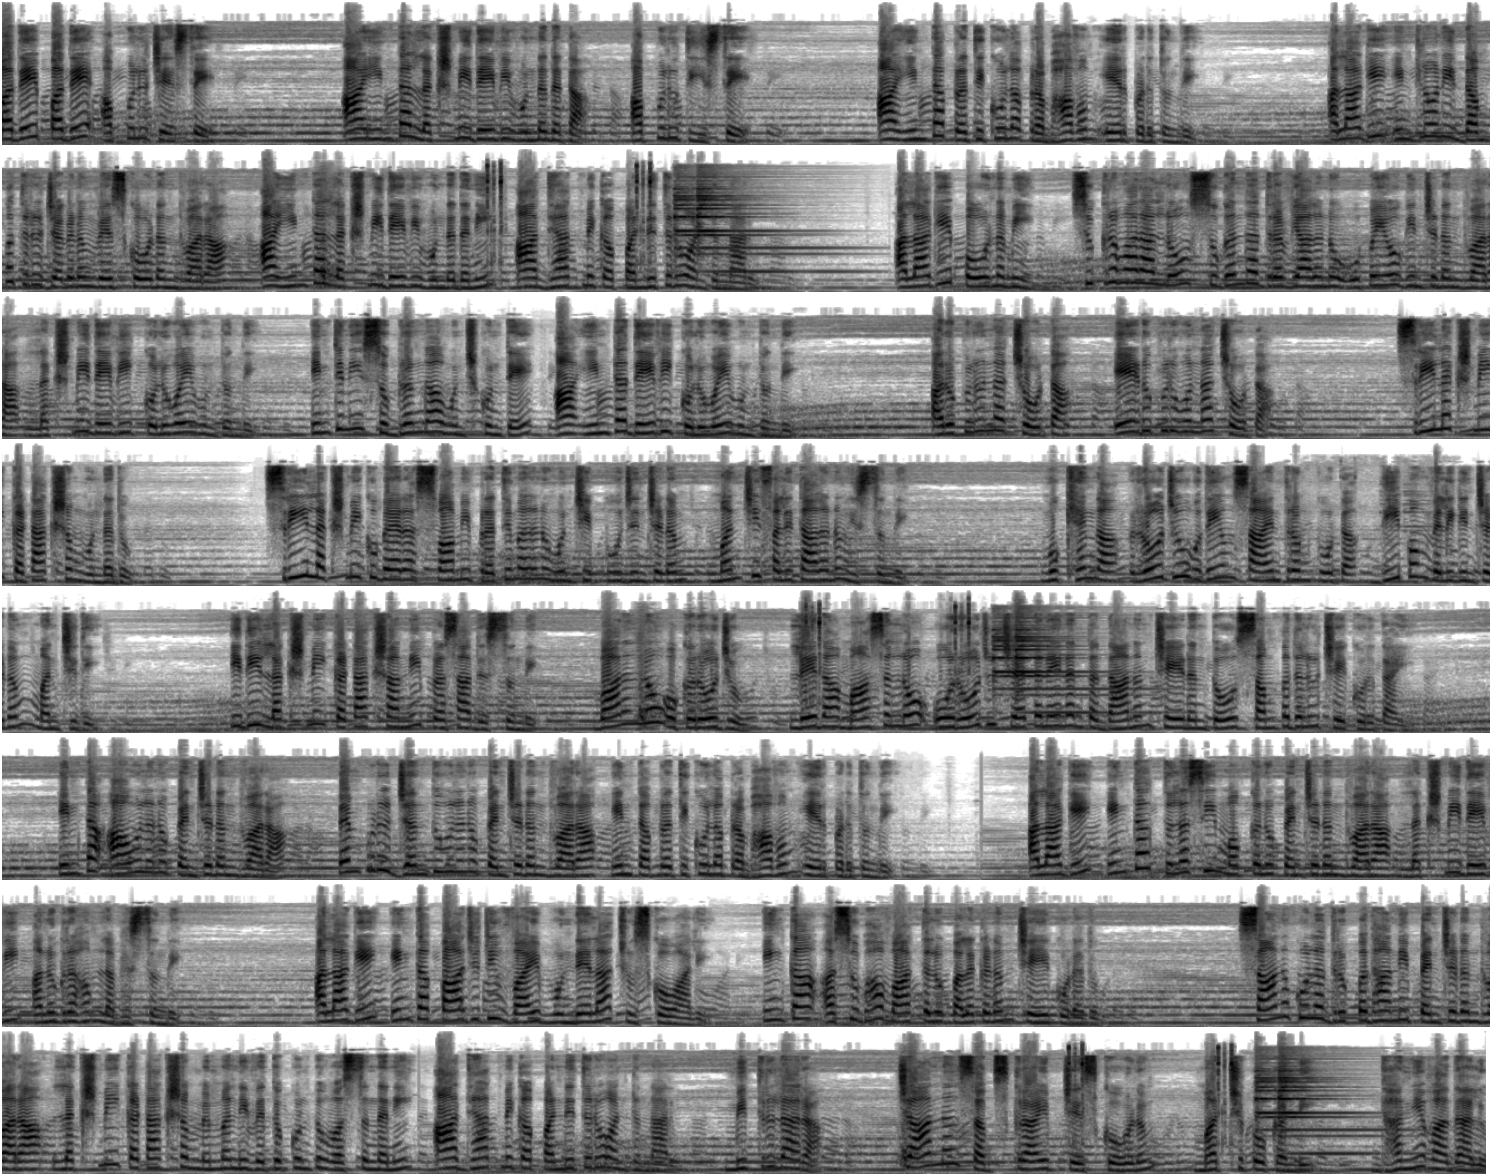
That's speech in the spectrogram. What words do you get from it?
పదే పదే అప్పులు చేస్తే. ఆ ఇంట లక్ష్మీదేవి ఉండదట అప్పులు తీస్తే. ఆ ఇంట ప్రతికూల ప్రభావం ఏర్పడుతుంది. అలాగే ఇంట్లోని దంపతులు జగడం వేసుకోవడం ద్వారా ఆ ఇంట లక్ష్మీదేవి ఉండదని ఆధ్యాత్మిక పండితులు అంటున్నారు. అలాగే పౌర్ణమి శుక్రవారాల్లో సుగంధ ద్రవ్యాలను ఉపయోగించడం ద్వారా లక్ష్మీదేవి కొలువై ఉంటుంది. ఇంటిని శుభ్రంగా ఉంచుకుంటే ఆ ఇంట దేవి కొలువై ఉంటుంది. అరుపులున్న చోట ఏడుపులు ఉన్న చోట. శ్రీలక్ష్మి కటాక్షం ఉండదు శ్రీలక్ష్మి కుబేర స్వామి ప్రతిమలను ఉంచి పూజించడం మంచి ఫలితాలను ఇస్తుంది. ముఖ్యంగా రోజు ఉదయం సాయంత్రం పూట దీపం వెలిగించడం మంచిది. ఇది లక్ష్మీ కటాక్షాన్ని ప్రసాదిస్తుంది. వారంలో ఒక రోజు లేదా మాసంలో ఓ రోజు చేతనైనంత దానం చేయడంతో సంపదలు చేకూరుతాయి. ఇంత ఆవులను పెంచడం ద్వారా పెంపుడు జంతువులను పెంచడం ద్వారా ఇంత ప్రతికూల ప్రభావం ఏర్పడుతుంది. అలాగే ఇంత తులసి మొక్కను పెంచడం ద్వారా లక్ష్మీదేవి అనుగ్రహం లభిస్తుంది. అలాగే ఇంత పాజిటివ్ వైబ్ ఉండేలా చూసుకోవాలి. ఇంకా అశుభ వార్తలు పలకడం చేయకూడదు. సానుకూల దృక్పథాన్ని పెంచడం ద్వారా లక్ష్మీ కటాక్షం మిమ్మల్ని వెతుక్కుంటూ వస్తుందని ఆధ్యాత్మిక పండితులు అంటున్నారు. మిత్రులారా ఛానల్ సబ్స్క్రైబ్ చేసుకోవడం మర్చిపోకండి. ధన్యవాదాలు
